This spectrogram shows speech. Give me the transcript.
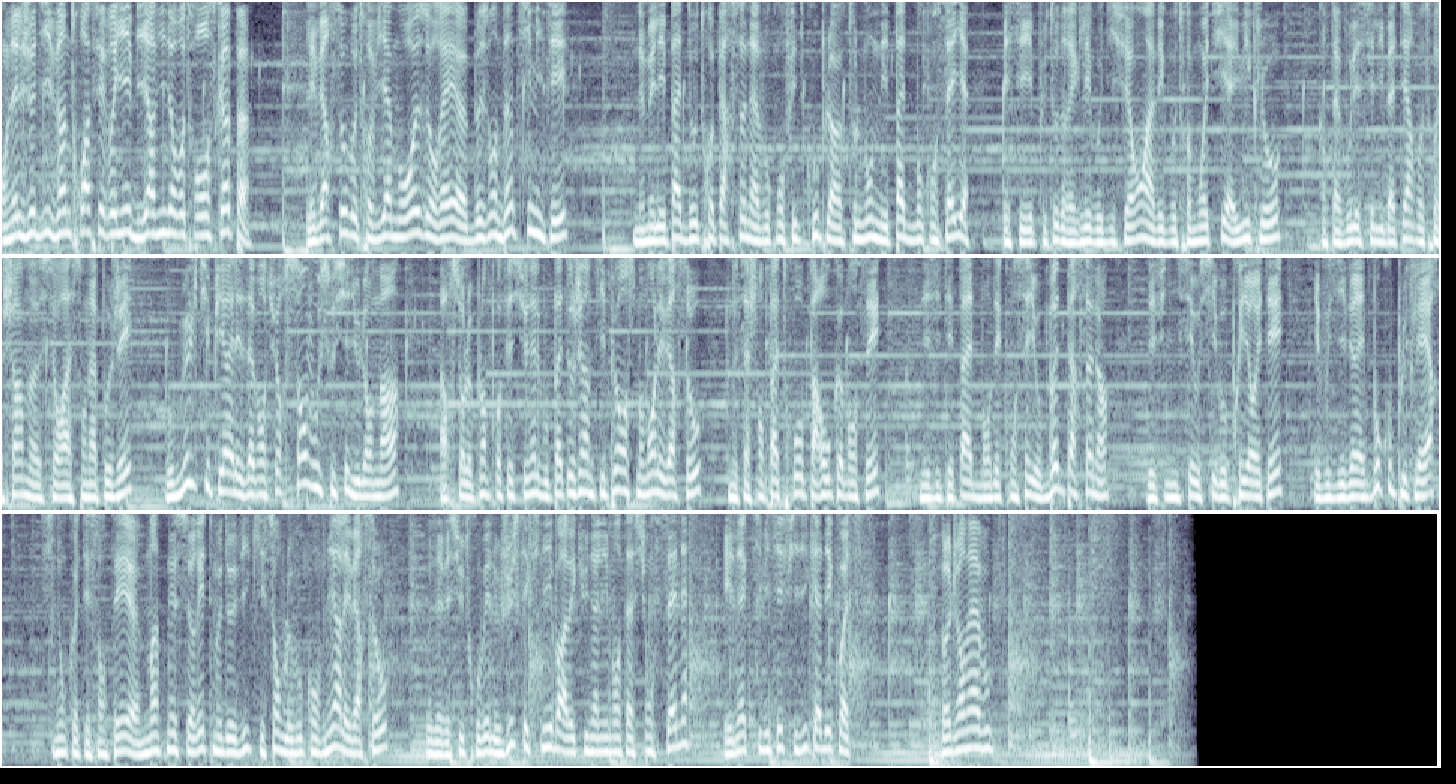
On est le jeudi 23 février, bienvenue dans votre horoscope. Les Verseaux, votre vie amoureuse aurait euh, besoin d'intimité. Ne mêlez pas d'autres personnes à vos conflits de couple, hein, tout le monde n'est pas de bons conseils. Essayez plutôt de régler vos différends avec votre moitié à huis clos. Quant à vous les célibataires, votre charme sera à son apogée. Vous multiplierez les aventures sans vous soucier du lendemain. Alors sur le plan professionnel, vous pataugez un petit peu en ce moment les Verseaux, ne sachant pas trop par où commencer. N'hésitez pas à demander conseil aux bonnes personnes. hein. Définissez aussi vos priorités et vous y verrez beaucoup plus clair. Sinon côté santé, euh, maintenez ce rythme de vie qui semble vous convenir les Verseaux. Vous avez su trouver le juste équilibre avec une alimentation saine et une activité physique adéquate. Bonne journée à vous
